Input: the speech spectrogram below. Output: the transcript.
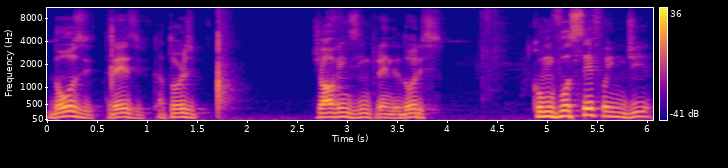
12, 13, 14 jovens empreendedores? Como você foi um dia.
